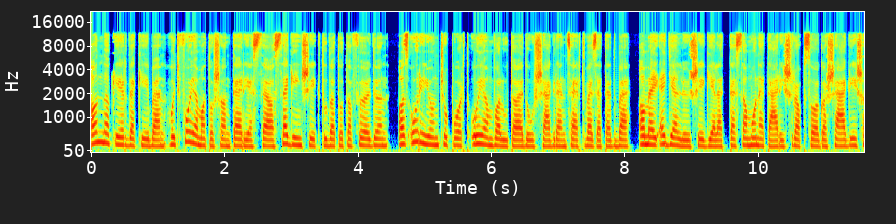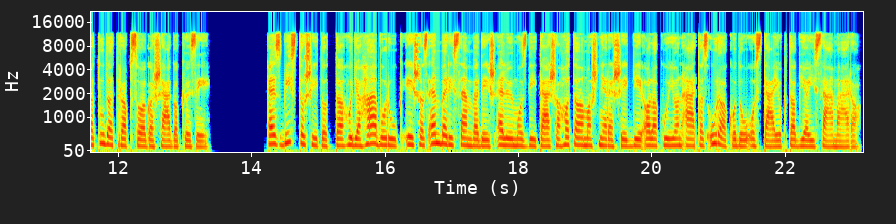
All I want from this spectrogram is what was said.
Annak érdekében, hogy folyamatosan terjessze a szegénységtudatot a Földön, az Orion csoport olyan valutaadósságrendszert vezetett be, amely egyenlőségjelet tesz a monetáris rabszolgaság és a tudat rabszolgasága közé. Ez biztosította, hogy a háborúk és az emberi szenvedés előmozdítása hatalmas nyereséggé alakuljon át az uralkodó osztályok tagjai számára.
